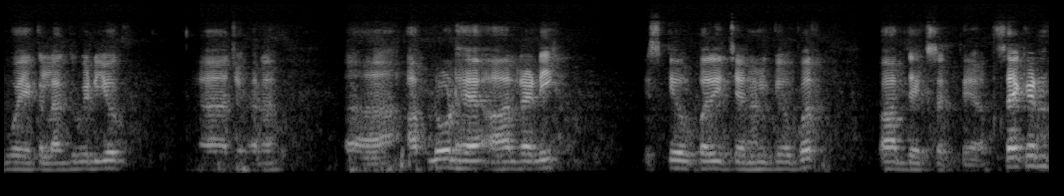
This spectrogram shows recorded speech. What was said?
वो एक अलग वीडियो जो है ना अपलोड है ऑलरेडी इसके ऊपर ही चैनल के ऊपर आप देख सकते हैं। सेकंड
